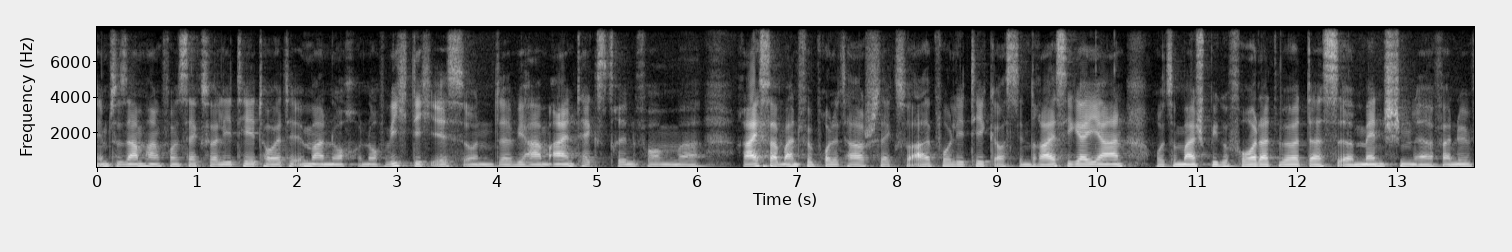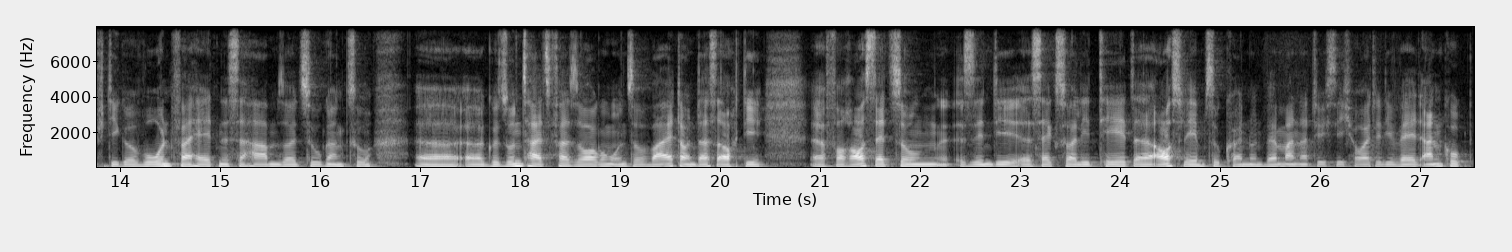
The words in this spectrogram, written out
im Zusammenhang von Sexualität heute immer noch, noch wichtig ist. Und äh, wir haben einen Text drin vom äh, Reichsverband für proletarische Sexualpolitik aus den 30er Jahren, wo zum Beispiel gefordert wird, dass äh, Menschen äh, vernünftige Wohnverhältnisse haben soll, Zugang zu äh, äh Gesundheitsversorgung und so weiter und dass auch die äh, Voraussetzungen sind, die äh, Sexualität ausleben zu können. Und wenn man natürlich sich heute die Welt anguckt,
